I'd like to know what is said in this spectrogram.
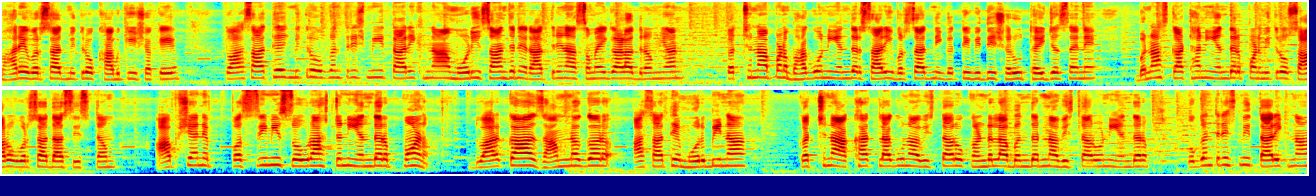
ભારે વરસાદ મિત્રો ખાબકી શકે. તો આ સાથે જ મિત્રો ઓગણત્રીસમી તારીખના મોડી સાંજ અને રાત્રિના સમયગાળા દરમિયાન કચ્છના પણ ભાગોની અંદર સારી વરસાદની ગતિવિધિ શરૂ થઈ જશે ને બનાસકાંઠાની અંદર પણ મિત્રો સારો વરસાદ આ સિસ્ટમ આપશે અને પશ્ચિમી સૌરાષ્ટ્રની અંદર પણ દ્વારકા, જામનગર, આ સાથે મોરબીના, કચ્છના આખાત લાગુના વિસ્તારો, કંડલા બંદરના વિસ્તારોની અંદર ઓગણત્રીસમી તારીખના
